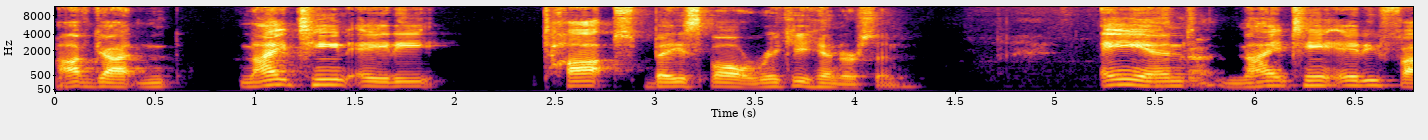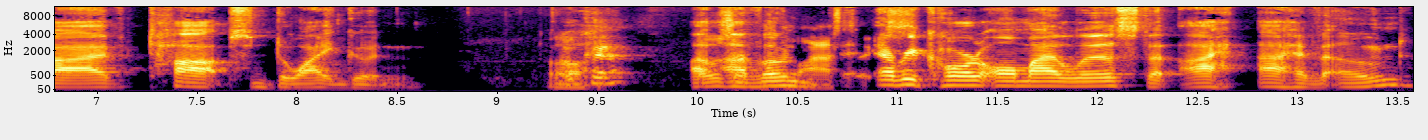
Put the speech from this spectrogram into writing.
I've got 1980 Topps baseball Rickey Henderson and okay. 1985 Topps Dwight Gooden. Okay. Those I've owned classics. every card on my list that I, I have owned,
